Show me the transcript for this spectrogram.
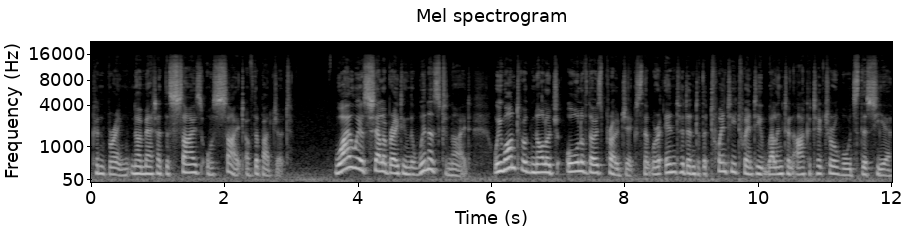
can bring no matter the size or site of the budget. While we're celebrating the winners tonight, we want to acknowledge all of those projects that were entered into the 2020 Wellington Architecture Awards this year,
